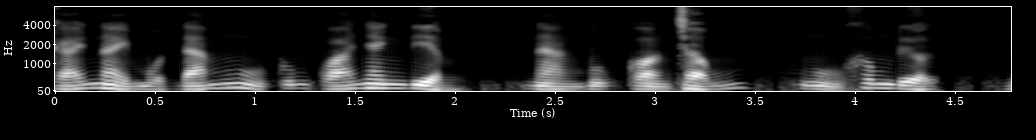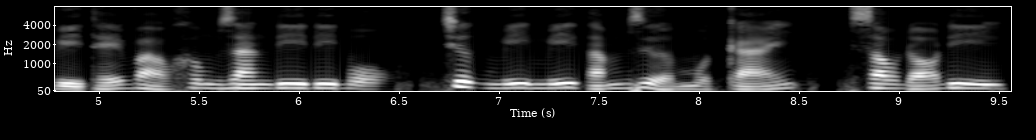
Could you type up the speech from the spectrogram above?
cái này một đám ngủ cũng quá nhanh điểm, nàng bụng còn trống, ngủ không được, vì thế vào không gian đi đi bộ, trước Mỹ Mỹ tắm rửa một cái, sau đó đi.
